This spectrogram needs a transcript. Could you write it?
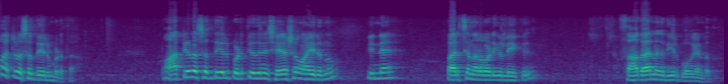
പാർട്ടിയുടെ ശ്രദ്ധയിലും പെടുത്താം. പാർട്ടിയുടെ ശ്രദ്ധയിൽപ്പെടുത്തിയതിന് ശേഷമായിരുന്നു പിന്നെ പരസ്യ നടപടികളിലേക്ക് സാധാരണഗതിയിൽ പോകേണ്ടത്.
